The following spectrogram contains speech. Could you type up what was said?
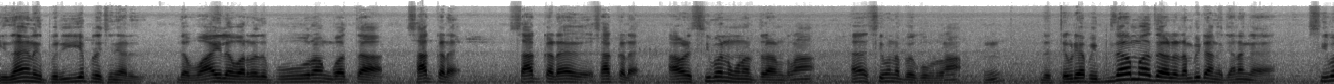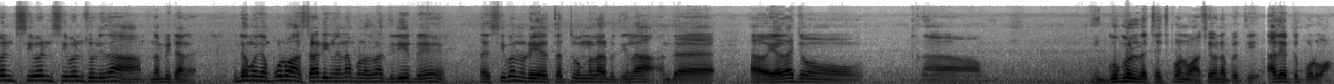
இதுதான் எனக்கு பெரிய பிரச்சனையாக இருக்குது. இந்த வாயில் வர்றது பூரா கோத்தா சாக்கடை. சாக்கடை சாக்கடை. அவளை சிவன் உணர்த்துறான்றான். சிவனை போய் கூப்பிட்றான். இந்த தெவடியா பையன் இப்படி தான் அவளை நம்பிட்டாங்க ஜனங்க. சிவன் சிவன் சிவன் சொல்லி தான் நம்பிட்டாங்க. இன்னும் கொஞ்சம் போடுவான். ஸ்டார்டிங்கில் என்ன பண்ணுறதுனா திடீர்னு அந்த சிவனுடைய தத்துவங்கள்லாம் பார்த்தீங்களா அந்த ஏதாச்சும் கூகுளில் சர்ச் பண்ணுவான் சிவனை பற்றி அதை எடுத்து போடுவான்.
